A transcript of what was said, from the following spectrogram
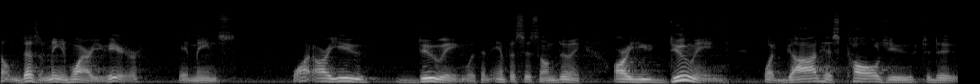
Don't, doesn't mean why are you here. It means what are you doing with an emphasis on doing? Are you doing what God has called you to do?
